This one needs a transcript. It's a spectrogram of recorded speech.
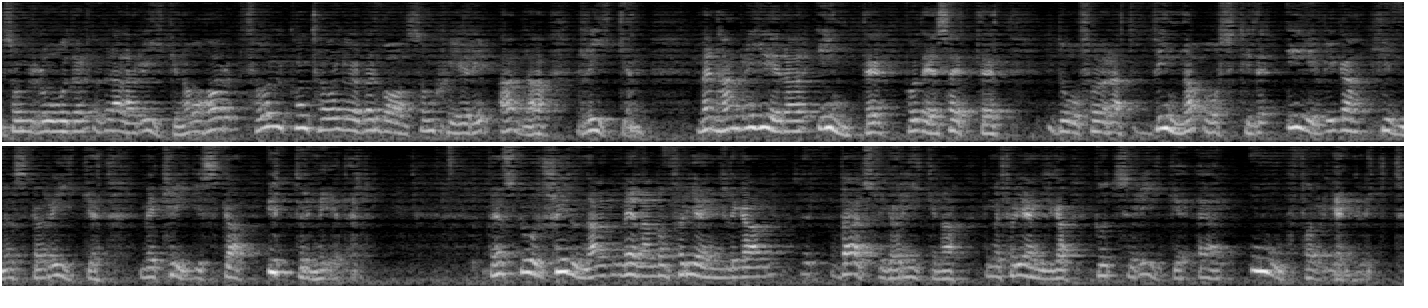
som råder över alla riken och har full kontroll över vad som sker i alla riken. Men han regerar inte på det sättet då för att vinna oss till det eviga himmelska riket med krigiska yttermedel. Det är en stor skillnad mellan de förgängliga världsliga rikena. De är förgängliga. Guds rike är oförgängligt.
